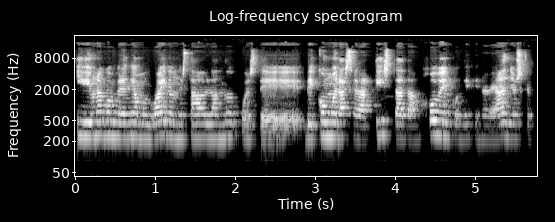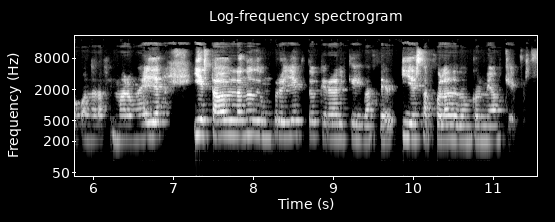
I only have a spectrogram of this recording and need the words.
y dio una conferencia muy guay donde estaba hablando pues de, cómo era ser artista tan joven, con 19 años, que fue cuando la firmaron a ella, y estaba hablando de un proyecto que era el que iba a hacer, y esa fue la de Don Call Me Up, que pues,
